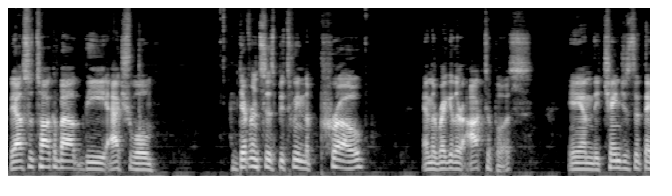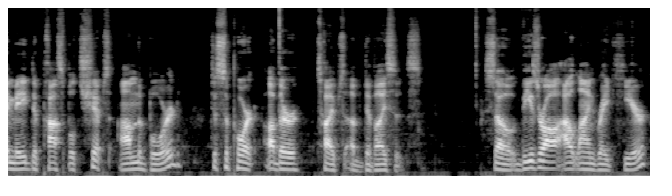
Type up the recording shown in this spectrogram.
They also talk about the actual differences between the Pro and the regular Octopus and the changes that they made to possible chips on the board to support other types of devices. So these are all outlined right here.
